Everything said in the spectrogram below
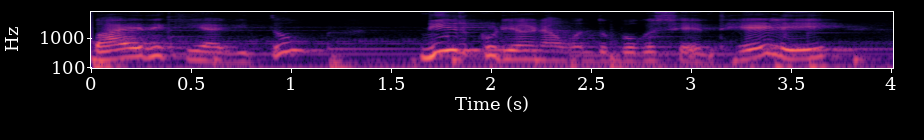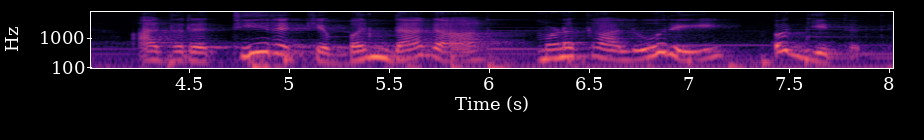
ಬಾಯಾರಿಕೆಯಾಗಿತ್ತು. ನೀರು ಕುಡಿಯೋಣ ಒಂದು ಬೊಗಸೆ ಅಂತ ಹೇಳಿ ಅದರ ತೀರಕ್ಕೆ ಬಂದಾಗ ಮೊಣಕಾಲೂರಿ ಬಗ್ಗಿತಂತೆ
